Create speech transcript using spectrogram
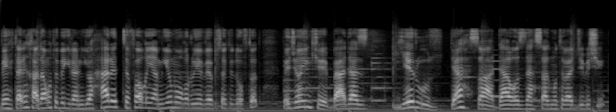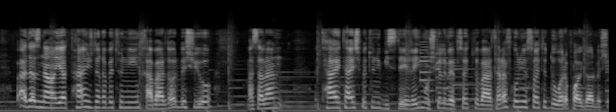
بهترین خدمات رو بگیرن. یا هر اتفاقی هم یه موقع روی وبسایت افتاد به جای اینکه بعد از یه روز ده ساعت دوازده ساعت متوجه بشی بعد از نهایت پنج دقیقه بتونی خبردار بشی و مثلا ته تهش بتونی 20 دقیقه مشکل وبسایت رو برطرف کنی و سایت دوباره پایدار بشه.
